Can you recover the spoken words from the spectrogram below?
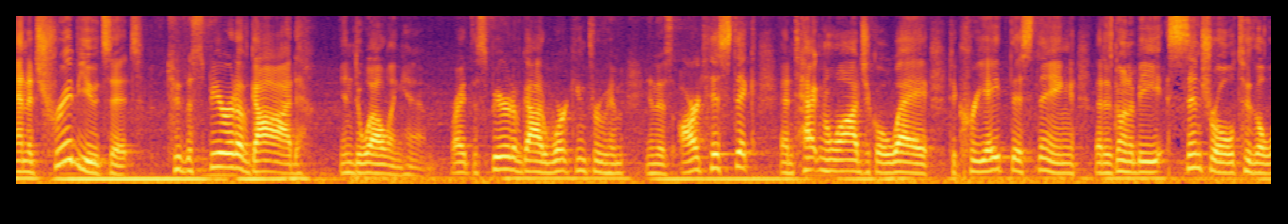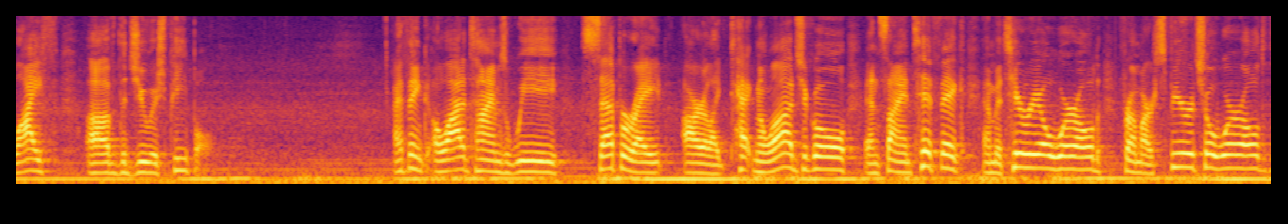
and attributes it to the Spirit of God indwelling him, right? The Spirit of God working through him in this artistic and technological way to create this thing that is going to be central to the life of the Jewish people. I think a lot of times we separate our like technological and scientific and material world from our spiritual world,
